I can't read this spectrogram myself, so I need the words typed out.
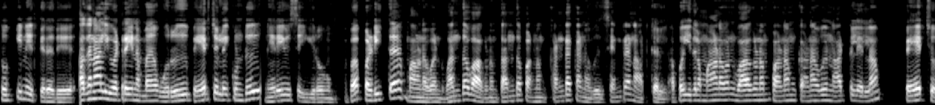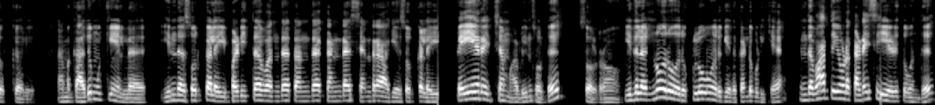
தொக்கி நிற்கிறது. அதனால் இவற்றை நம்ம ஒரு பெயர் சொல்லை கொண்டு நிறைவு செய்கிறோம். அப்ப படித்த மாணவன், வந்த வாகனம், தந்த பணம், கண்ட கனவு, சென்ற நாட்கள். அப்போ இதுல மாணவன், வாகனம், பணம், கனவு, நாட்கள் எல்லாம் பெயர் சொற்கள். நமக்கு அது முக்கியம் இல்ல. இந்த சொற்களை படித்த, வந்த, தந்த, கண்ட, சென்ற ஆகிய சொற்களை பெயரெச்சம் அப்படின்னு சொல்லிட்டு சொல்றோம். இதுல இன்னொரு ஒரு குழுவும் இருக்கு இதை கண்டுபிடிக்க. இந்த வார்த்தையோட கடைசி எழுத்து வந்து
